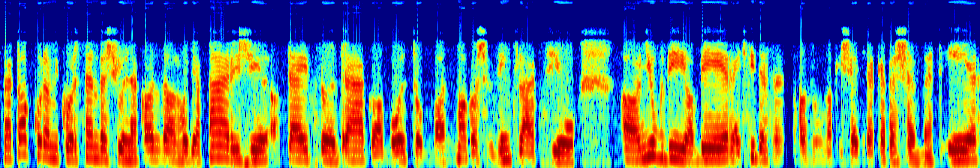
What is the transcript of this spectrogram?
Mert akkor, amikor szembesülnek azzal, hogy a Párizsi, a tejföld drága a boltokban, magas az infláció, a nyugdíj, a bér egy Fideszes szavazónak is egyre kevesebbet ér,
